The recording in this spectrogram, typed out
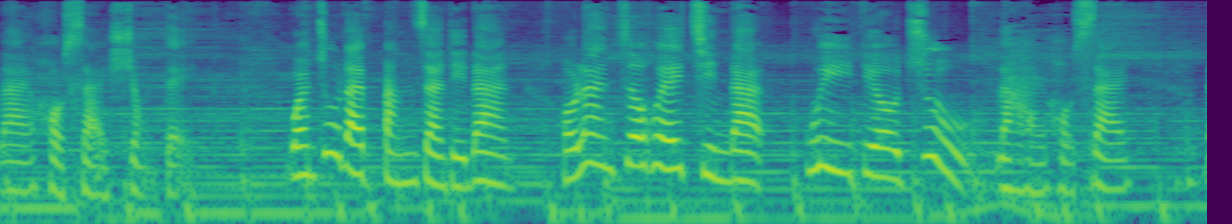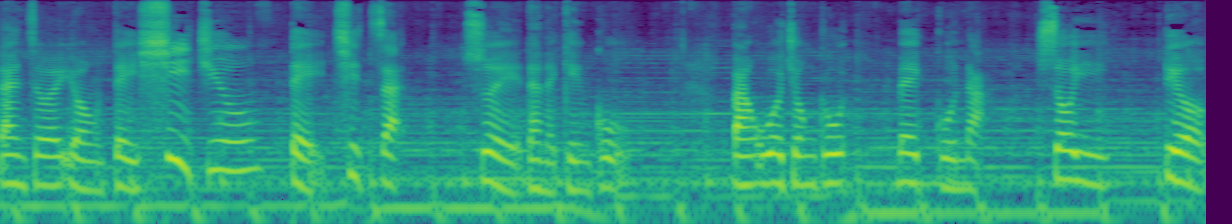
来服侍上帝？愿主来帮助的咱，互咱做伙尽力为着主来服侍。咱就会用第四章第七节做咱的根据，万有的终局要困难。所以，要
